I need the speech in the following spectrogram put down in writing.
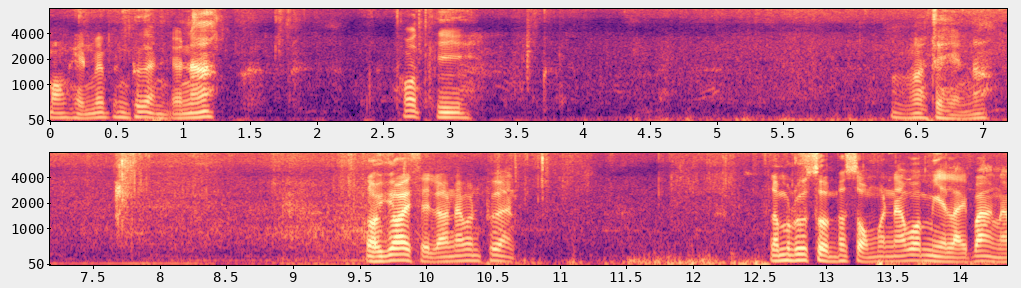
มองเห็นไหมเพื่อนๆ เดี๋ยวนะ โทษทีอืม น่าจะเห็นเนาะเราย่อยเสร็จแล้วนะเพื่อนๆเรามาดูส่วนผสมกันนะว่ามีอะไรบ้างนะ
